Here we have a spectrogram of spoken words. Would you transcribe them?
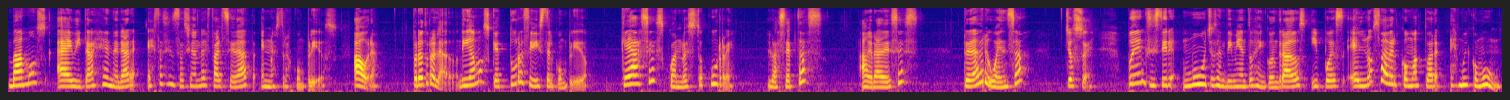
vamos a evitar generar esta sensación de falsedad en nuestros cumplidos. Ahora, por otro lado, digamos que tú recibiste el cumplido. ¿Qué haces cuando esto ocurre? ¿Lo aceptas? ¿Agradeces? ¿Te da vergüenza? Yo sé, pueden existir muchos sentimientos encontrados y pues el no saber cómo actuar es muy común.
